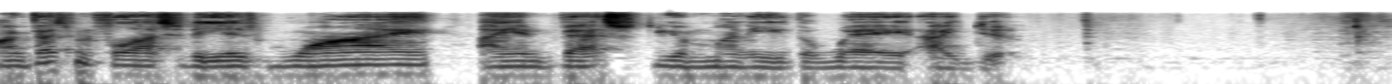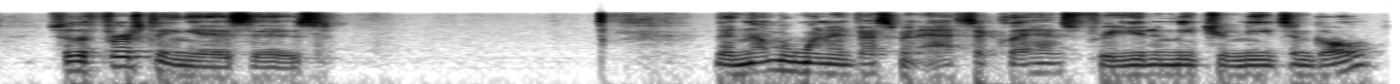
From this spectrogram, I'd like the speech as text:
Our investment philosophy is why I invest your money the way I do. So the first thing is, is the number one investment asset class for you to meet your needs and goals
